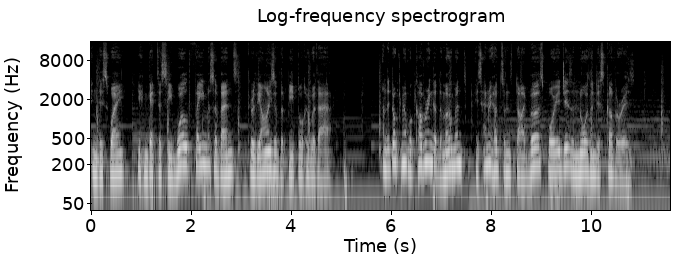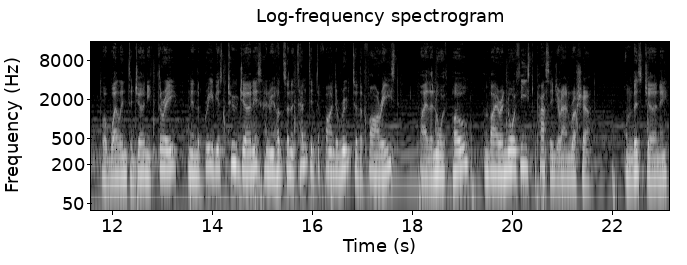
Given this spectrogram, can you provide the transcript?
In this way, you can get to see world famous events through the eyes of the people who were there. And the document we're covering at the moment is Henry Hudson's diverse voyages and northern discoveries. We're well into Journey 3, and in the previous two journeys, Henry Hudson attempted to find a route to the Far East via the North Pole and via a northeast passage around Russia. On this journey,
